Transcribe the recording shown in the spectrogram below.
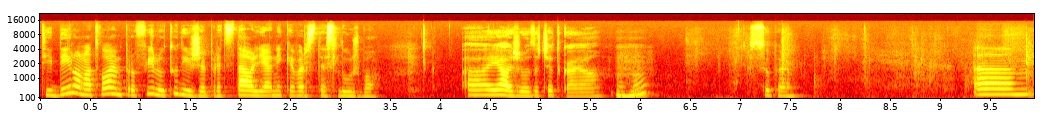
ti delo na tvojem profilu tudi že predstavlja neke vrste službo? Uh, ja, že od začetka. Ja. Uh -huh. Super. Um,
